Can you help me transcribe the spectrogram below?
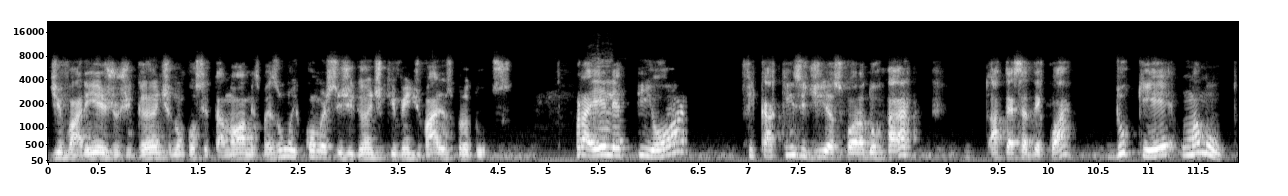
de varejo gigante, não vou citar nomes, mas um e-commerce gigante que vende vários produtos. Para ele é pior ficar 15 dias fora do ar até se adequar do que uma multa.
